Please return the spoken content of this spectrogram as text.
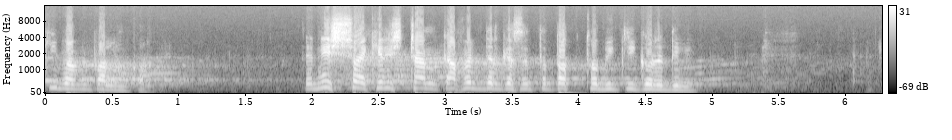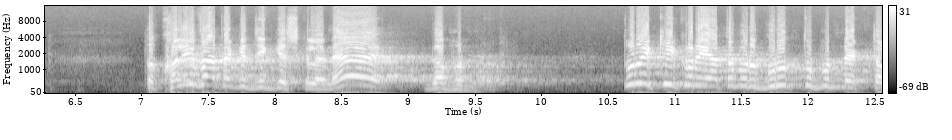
কীভাবে পালন করবে? নিশ্চয় খ্রিস্টান কাফেরদের কাছে তো তথ্য বিক্রি করে দিবে। তো খলিফা তাকে জিজ্ঞেস করলেন, এ গভর্নর, তুমি কি করে এত বড় গুরুত্বপূর্ণ একটা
